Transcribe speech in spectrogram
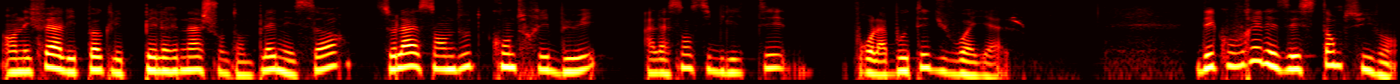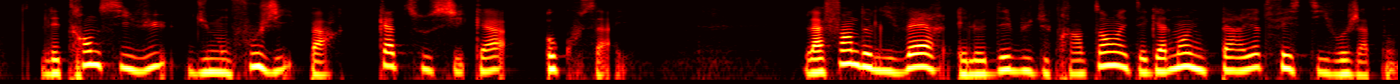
en effet à l'époque les pèlerinages sont en plein essor, cela a sans doute contribué à la sensibilité pour la beauté du voyage. Découvrez les estampes suivantes. Les 36 vues du mont Fuji par Katsushika Okusai. La fin de l'hiver et le début du printemps est également une période festive au Japon.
